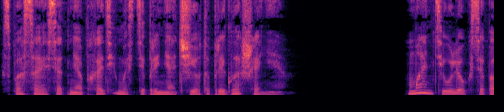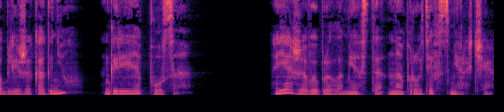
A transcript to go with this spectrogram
спасаясь от необходимости принять чьё-то приглашение. Манти улегся поближе к огню, грея пузо. Я же выбрала место напротив смерча.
